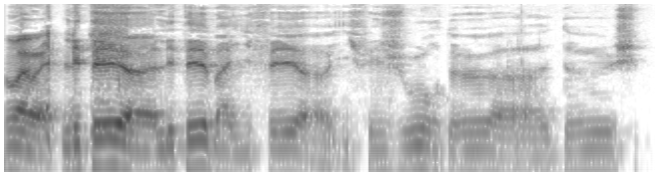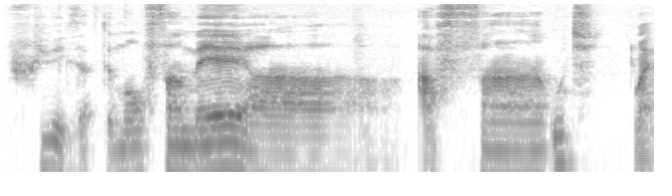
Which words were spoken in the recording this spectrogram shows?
ouais, ouais. L'été, euh, l'été, bah, il fait, euh, il fait jour de, euh, de, je sais plus exactement, fin mai à, à fin août. Ouais.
